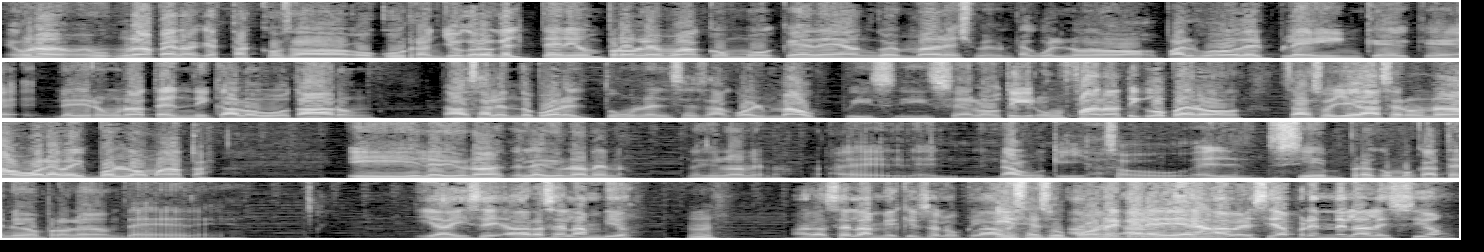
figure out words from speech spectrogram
es una, una, pena que estas cosas ocurran. Yo creo que él tenía un problema como que de anger management. Recuerdo para el juego del play-in que, que le dieron una técnica, lo votaron estaba saliendo por el túnel, se sacó el mouthpiece y se lo tiró un fanático, pero, o sea, eso llega a ser una bola de béisbol, lo mata. Y le dio una, le dio una nena, le dio una nena, la boquilla. So, él siempre como que ha tenido problemas de... Y ahí se, ahora se la envió. Mm. Ahora se la envió que se lo clava. Y se supone que le dieran... a ver si aprende la lesión.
